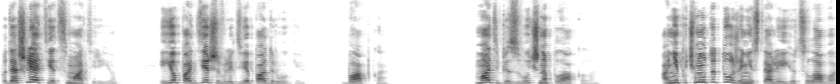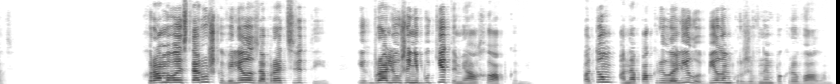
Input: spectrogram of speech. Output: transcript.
Подошли отец с матерью. Ее поддерживали две подруги. Бабка. Мать беззвучно плакала. Они почему-то тоже не стали ее целовать. Храмовая старушка велела забрать цветы. Их брали уже не букетами, а охапками. Потом она покрыла Лилу белым кружевным покрывалом.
